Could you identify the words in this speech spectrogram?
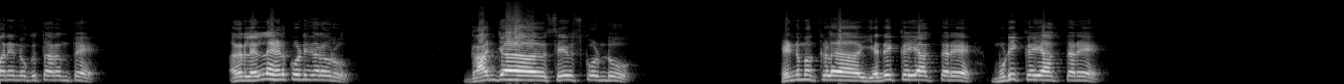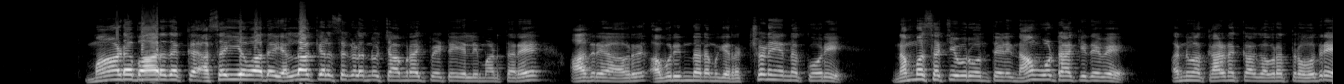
ಮನೆ ನುಗ್ಗುತ್ತಾರಂತೆ. ಅದರಲ್ಲೆಲ್ಲ ಹೇಳ್ಕೊಂಡಿದ್ದಾರೆ ಅವರು. ಗಾಂಜಾ ಸೇವಿಸ್ಕೊಂಡು ಹೆಣ್ಣುಮಕ್ಕಳ ಎದೆ ಕೈ ಹಾಕ್ತಾರೆ, ಮುಡಿ ಕೈ ಹಾಕ್ತಾರೆ. ಮಾಡಬಾರದ ಕ, ಅಸಹ್ಯವಾದ ಎಲ್ಲ ಕೆಲಸಗಳನ್ನು ಚಾಮರಾಜಪೇಟೆಯಲ್ಲಿ ಮಾಡ್ತಾರೆ. ಆದರೆ ಅವರ, ಅವರಿಂದ ನಮಗೆ ರಕ್ಷಣೆಯನ್ನು ಕೋರಿ ನಮ್ಮ ಸಚಿವರು ಅಂತೇಳಿ ನಾವು ಓಟ್ ಹಾಕಿದ್ದೇವೆ ಅನ್ನುವ ಕಾರಣಕ್ಕಾಗಿ ಅವರ ಹತ್ರ ಹೋದರೆ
